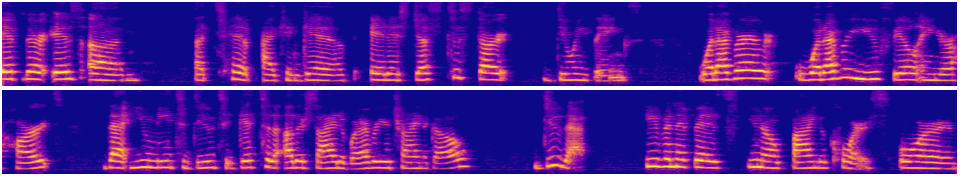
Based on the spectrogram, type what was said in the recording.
if there is a, a tip I can give, it is just to start doing things. Whatever whatever you feel in your heart that you need to do to get to the other side of wherever you're trying to go, do that even if it's, you know, buying a course or,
